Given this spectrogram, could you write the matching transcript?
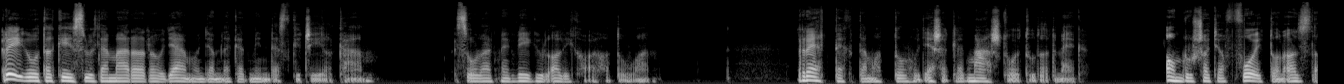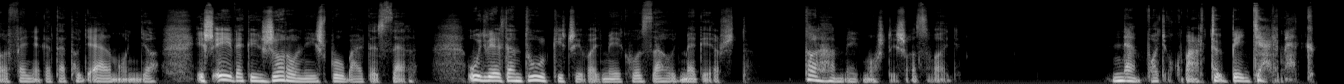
Régóta készültem már arra, hogy elmondjam neked mindezt, kicsi Ilkám. Szólalt meg végül alig hallhatóan. Rettegtem attól, hogy esetleg mástól tudod meg. Ambrus atya folyton azzal fenyegetett, hogy elmondja, és évekig zsarolni is próbált ezzel. Úgy véltem túl kicsi vagy még hozzá, hogy megértsd. Talán még most is az vagy. Nem vagyok már többé gyermek,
